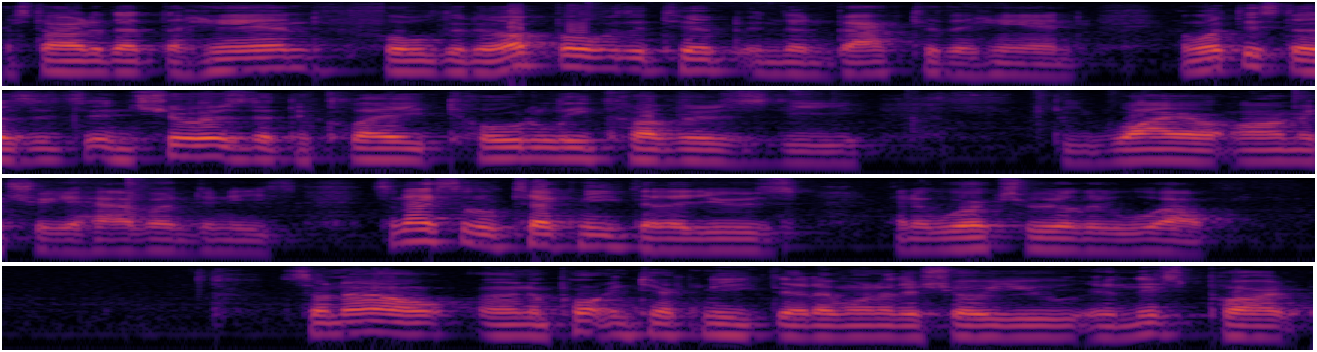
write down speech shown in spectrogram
I started at the hand, folded it up over the tip, and then back to the hand. And what this does is it ensures that the clay totally covers the, the wire armature you have underneath. It's a nice little technique that I use, and it works really well. So now, an important technique that I wanted to show you in this part,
